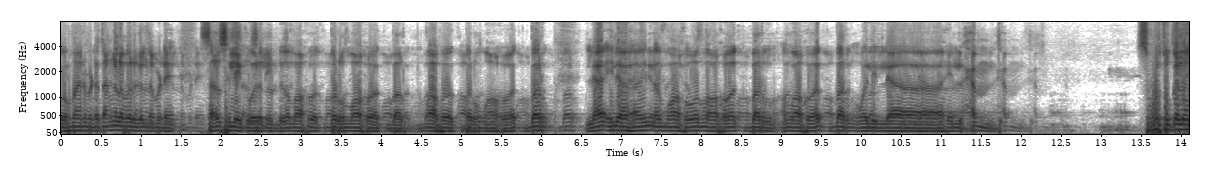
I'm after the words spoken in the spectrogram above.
ബഹുമാനപ്പെട്ട തങ്ങളവറുകൾ നമ്മുടെ സദസ്സിലേക്ക് വരുന്നുണ്ട്. അള്ളാഹു അക്ബർ അക്ബർ അക്ബർ അക്ബർ. ലാ ഇലാഹ ഇല്ലല്ലാഹു അക്ബർ അക്ബർ. വലില്ലാഹിൽ ഹംദ്. സുഹൃത്തുക്കളെ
